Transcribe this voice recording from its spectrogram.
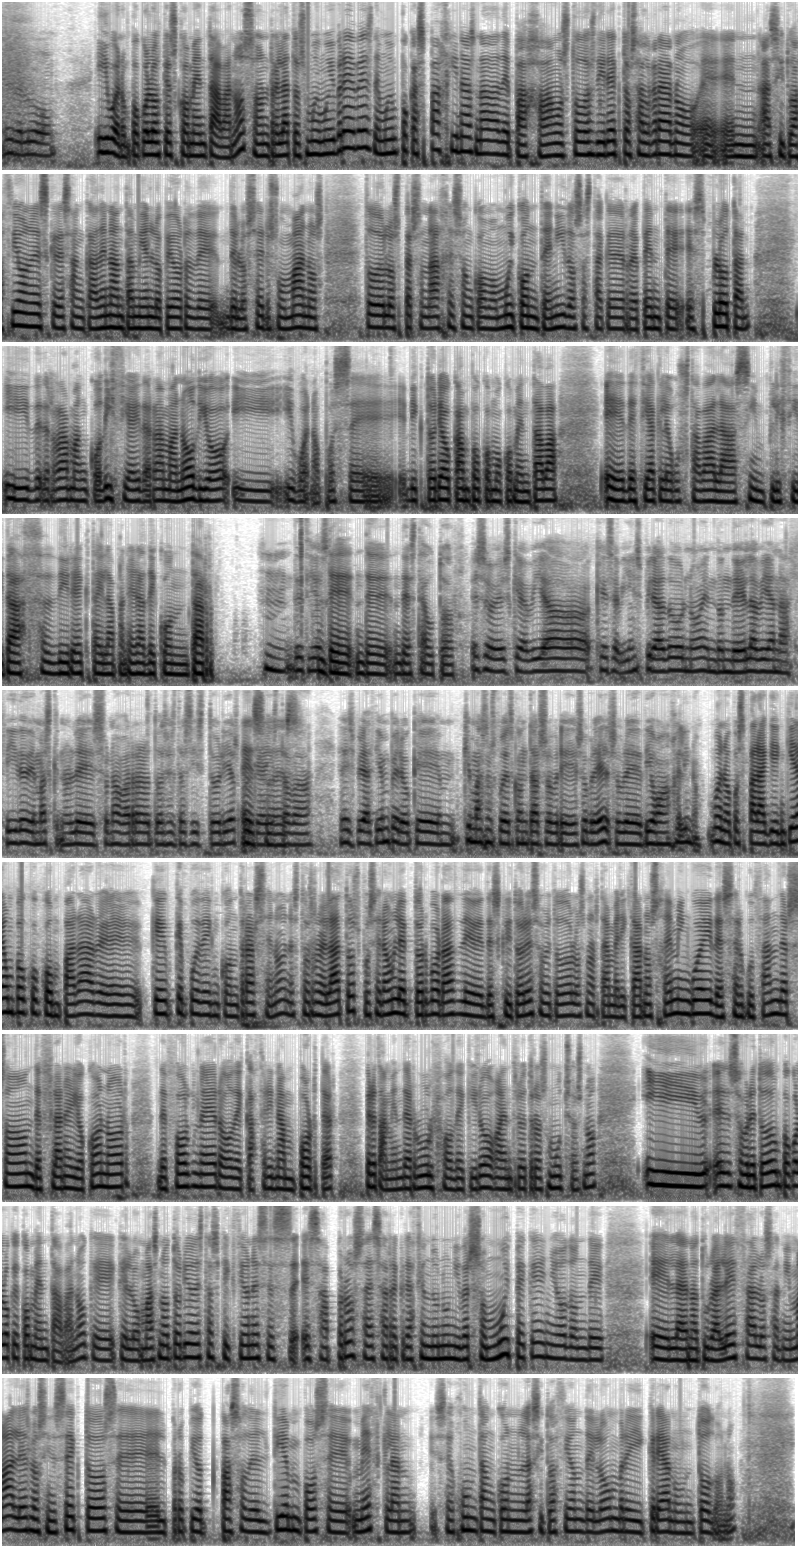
Desde luego. Y bueno, un poco lo que os comentaba, ¿no? Son relatos muy, muy breves, de muy pocas páginas, nada de paja. Vamos todos directos al grano eh, en, a situaciones que desencadenan también lo peor de, los seres humanos. Todos los personajes son como muy contenidos hasta que de repente explotan y derraman codicia y derraman odio. Y, y bueno, pues eh, Victoria Ocampo, como comentaba, eh, decía que le gustaba la simplicidad directa y la manera de contar Mm, que- de, de- de este autor. Eso es, que había que se había inspirado ¿no? en donde él había nacido y demás, que no le sonaba raro todas estas historias, porque Eso ahí es. estaba la inspiración, pero ¿qué, qué más nos puedes contar sobre, sobre él, sobre Diego Angelino? Bueno, pues para quien quiera un poco comparar eh, qué, qué puede encontrarse ¿no? en estos relatos, pues era un lector voraz de, de escritores, sobre todo los norteamericanos Hemingway, de Sherwood Anderson, de Flannery O'Connor, de Faulkner o de Catherine Ann Porter, pero también de Rulfo, de Quiroga, entre otros muchos. ¿no? Y eh, sobre todo un poco lo que comentaba, que lo más notorio de estas ficciones es esa prosa, esa recreación de un universo muy pequeño donde eh, la naturaleza, los animales, los insectos, eh, el propio paso del tiempo se mezclan, se juntan con la situación del hombre y crean un todo, ¿no?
